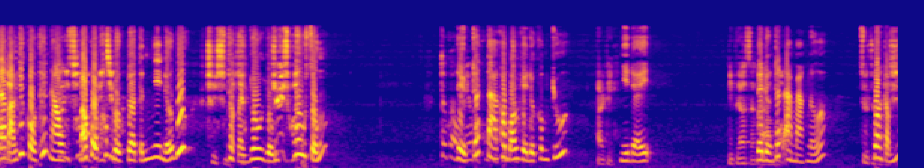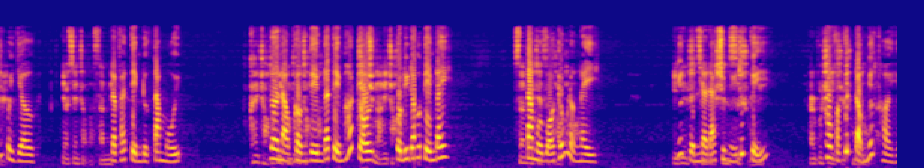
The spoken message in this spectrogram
Ta đã bảo với cô thế nào? Bảo cô không được rời tịnh nhi nửa bước. Thật là vô dụng, ngu xuẩn. Điều trách ta không bảo vệ được công chúa. Nhị đệ Đệ đừng trách A Mạc nữa. Quan trọng nhất bây giờ Là phải tìm được Tam muội. Nơi nào cần tìm đã tìm hết rồi. Còn đi đâu tìm đây? Tam muội bỏ trốn lần này. Nhất định là đã suy nghĩ rất kỹ. Không phải kích động nhất thời.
